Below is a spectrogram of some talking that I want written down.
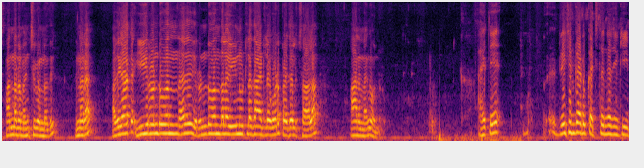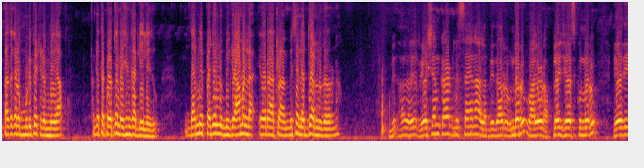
స్పందన మంచిగా ఉన్నది. విన్నారా? అదిగాక ఈ రెండు వందల రెండు వందల యూనిట్ల దాంట్లో కూడా ప్రజలు చాలా ఆనందంగా ఉన్నారు. అయితే రేషన్ కార్డు ఖచ్చితంగా దీనికి ఈ పథకాలు ముడిపెట్టడం మీద గత ప్రభుత్వం రేషన్ కార్డు లేదు దాని మీద ప్రజలు మీ గ్రామంలో ఎవరు అట్లా మిషన్ లబ్ధిదారులు ఎవరన్నా రేషన్ కార్డ్ మిస్ అయిన లబ్ధిదారులు ఉండరు. వాళ్ళు కూడా అప్లై చేసుకున్నారు. ఏది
